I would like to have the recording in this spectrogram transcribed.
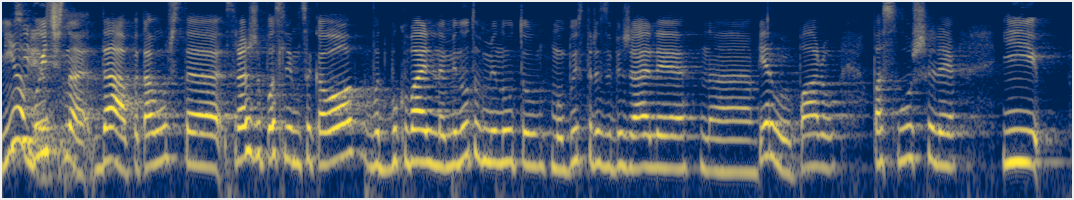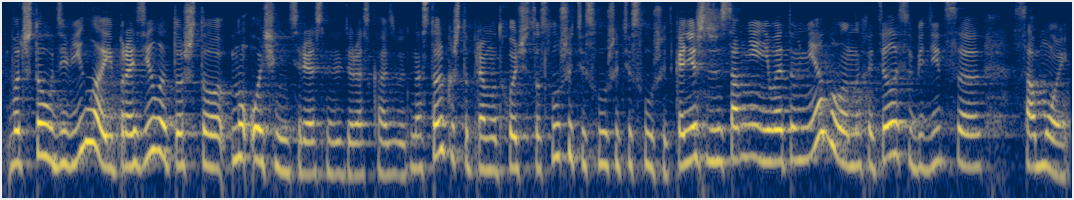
необычно, да, потому что сразу же после МЦКО, вот буквально минуту в минуту, мы быстро забежали на первую пару, послушали, и вот что удивило и поразило, то, что, ну, очень интересно люди рассказывают. Настолько, что прям вот хочется слушать и слушать и слушать. Конечно же, сомнений в этом не было, но хотелось убедиться самой.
